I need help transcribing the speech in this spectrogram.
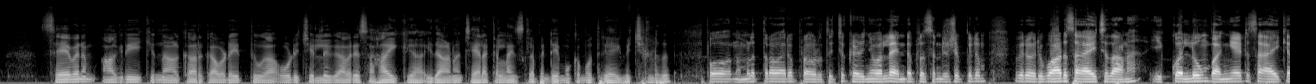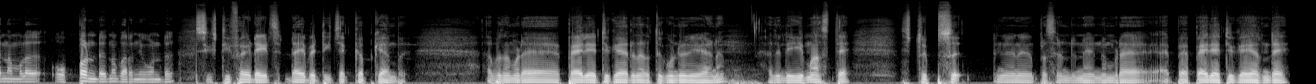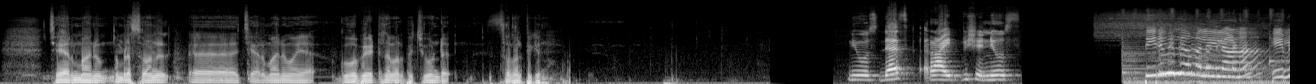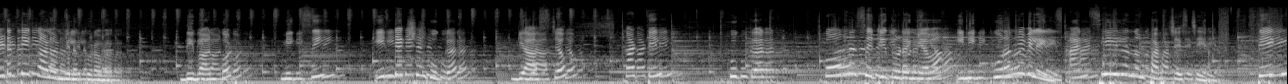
സേവനം ആഗ്രഹിക്കുന്ന ആൾക്കാർക്ക് അവിടെ എത്തുക ഓടി ചെല്ലുക അവരെ സഹായിക്കുക ഇതാണ് ചേലക്കൽ ലയൻസ് ക്ലബിന്റെ മുഖമുദ്രയായി വെച്ചിട്ടുള്ളത്. അപ്പോൾ നമ്മൾ ഇത്ര വരെ പ്രവർത്തിച്ചു. കഴിഞ്ഞ കൊല്ലം എന്റെ പ്രസന്റർഷിപ്പിലും ഇവർ ഒരുപാട് സഹായിച്ചതാണ്. ഈ കൊല്ലവും ഭംഗിയായിട്ട് സഹായിക്കാൻ നമ്മൾ ഒപ്പമുണ്ടെന്ന് പറഞ്ഞുകൊണ്ട് sixty five dates diabetic checkup camp. അപ്പോൾ നമ്മുടെ പാലിയേറ്റീവ് കെയർ നടത്തിക്കൊണ്ടുവരികയാണ്. അതിന്റെ ഈ മാസത്തെ സ്ട്രിപ്സ് ഞാൻ പ്രസിഡന്റിനെ നമ്മുടെ പാലിയേറ്റീവ് കെയറിന്റെ ചെയർമാനും നമ്മുടെ സോണൽ ചെയർമാനുമായ ഗോപിയായിട്ട് സമർപ്പിച്ചുകൊണ്ട് സമർപ്പിക്കുന്നു. News desk right vision news. തിരുവില്ലാമലയിലാണ് എവിടത്തേക്കാളും വിലക്കുറവ്? Divan cot mixie induction cooker gas stove കട്ടിൽ കുക്കർ കോർണർ സെറ്റി തുടങ്ങിയവ ഇനി കുറഞ്ഞ വിലയിൽ അൻസിയയിൽ നിന്നും പർച്ചേസ് ചെയ്യാം. തേക്കിന്റെ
